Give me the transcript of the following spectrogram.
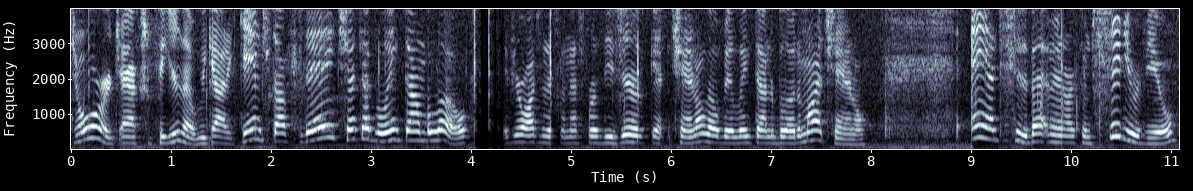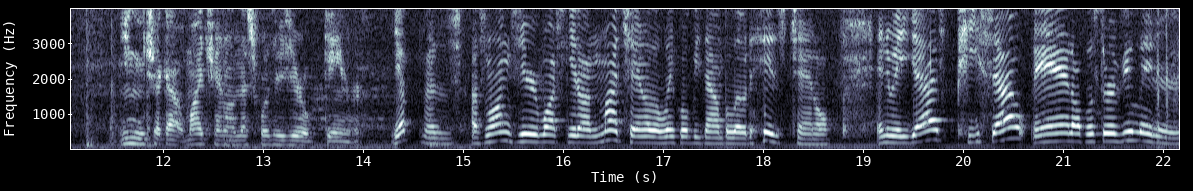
George action figure that we got at GameStop today, check out the link down below. If you're watching this on Ness430 channel, there'll be a link down below to my channel. And to see the Batman Arkham City review, you can check out my channel on Ness430 Gamer. Yep, as, as long as you're watching it on my channel, the link will be down below to his channel. Anyway, guys, peace out, and I'll post a review later.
